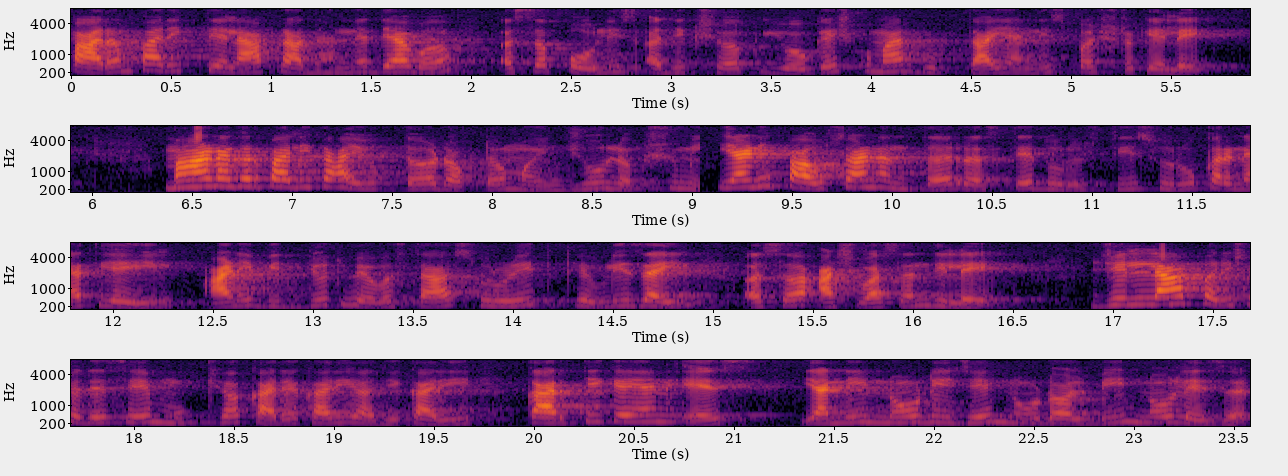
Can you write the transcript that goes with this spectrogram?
पारंपरिकतेला प्राधान्य द्यावं असं पोलीस अधीक्षक योगेश कुमार गुप्ता यांनी स्पष्ट केले. महानगरपालिका आयुक्त डॉक्टर मंजू लक्ष्मी यांनी पावसानंतर रस्ते दुरुस्ती सुरू करण्यात येईल आणि विद्युत व्यवस्था सुरळीत ठेवली जाईल असं आश्वासन दिले. जिल्हा परिषदेचे मुख्य कार्यकारी अधिकारी कार्तिकेयन एस यांनी no DJ no Dolby no laser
